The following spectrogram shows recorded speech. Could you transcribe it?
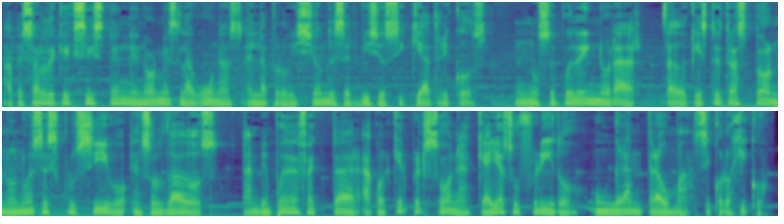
A pesar de que existen enormes lagunas en la provisión de servicios psiquiátricos, no se puede ignorar, dado que este trastorno no es exclusivo en soldados también puede afectar a cualquier persona que haya sufrido un gran trauma psicológico.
